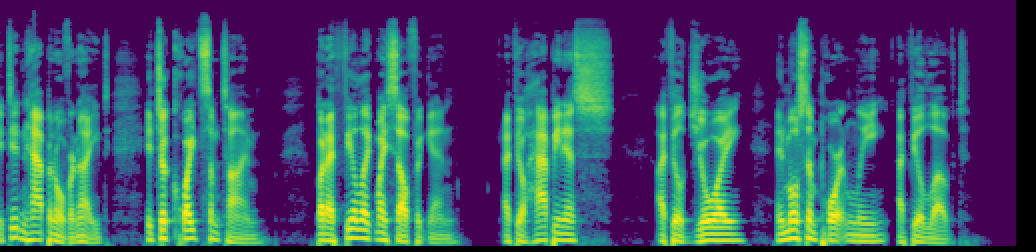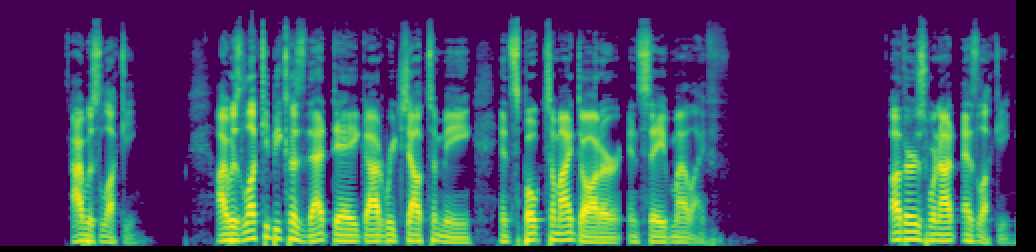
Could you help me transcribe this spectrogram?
It didn't happen overnight, it took quite some time, but I feel like myself again. I feel happiness, I feel joy, and most importantly, I feel loved. I was lucky. I was lucky because that day God reached out to me and spoke to my daughter and saved my life. Others were not as lucky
